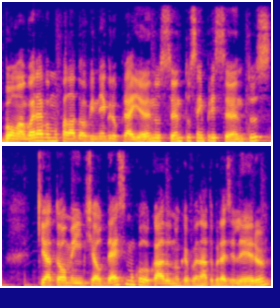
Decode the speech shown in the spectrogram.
Bom, agora vamos falar do Alvinegro Praiano, Santos Sempre Santos, que atualmente é o décimo colocado no Campeonato Brasileiro,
